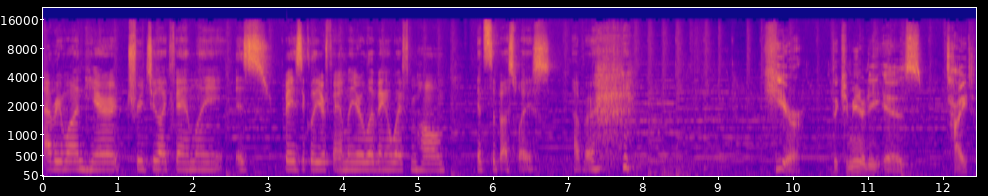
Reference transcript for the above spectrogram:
Everyone here treats you like family, is basically your family. You're living away from home. It's the best place ever. Here, the community is tight.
